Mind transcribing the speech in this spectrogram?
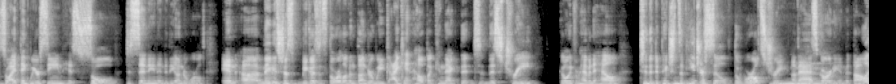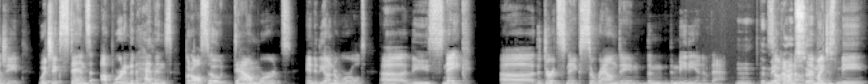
So I think we are seeing his soul descending into the underworld. And uh, maybe it's just because it's Thor Love and Thunder week. I can't help but connect to this tree going from heaven to hell to the depictions of Yggdrasil, the world's tree of Mm. Asgardian mythology, which extends upward into the heavens, but also downwards into the underworld. Uh, the snake, uh, the dirt snakes surrounding the, the median of that. Mm. The So I don't know. serpent. It might just be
